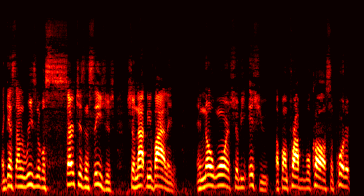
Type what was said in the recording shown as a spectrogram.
against unreasonable searches and seizures shall not be violated, and no warrant shall be issued upon probable cause supported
